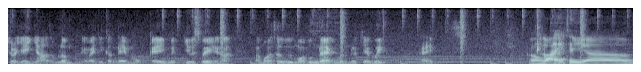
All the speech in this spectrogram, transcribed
rồi dây nhợ tùm lum. Thì bạn chỉ cần đem một cái mic USB này thôi là mọi thứ mọi vấn đề của mình được giải quyết. Đấy. Còn đấy thì ờ,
